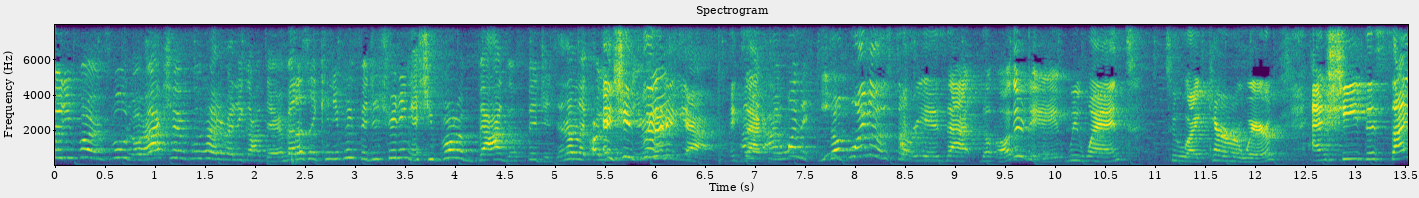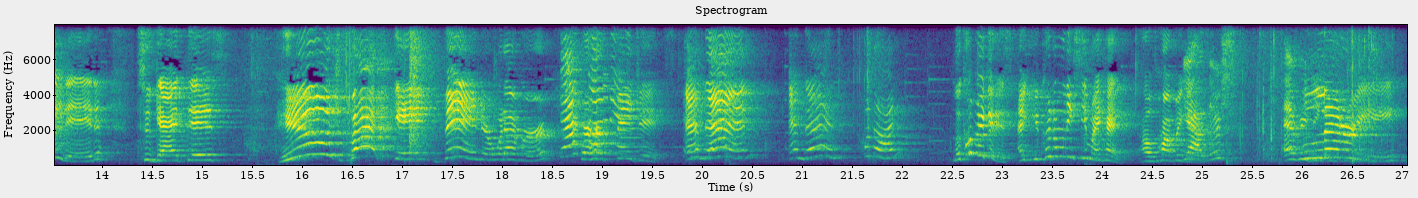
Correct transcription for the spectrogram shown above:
waiting for our food, or actually our food had already got there. And Bella's like, "Can you play fidget trading?" And she brought a bag of fidgets, and I'm like, "Are you And she's serious?" literally, yeah, I'm like, exactly. I want to eat. The point of the story is that the other day we went to I can't remember where, and she decided to get this huge basket, bin or whatever That's for her fidgets. And then, and then, hold on, look how big it is. And you could only see my head of how big Yeah, it is. there's everything. Literally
